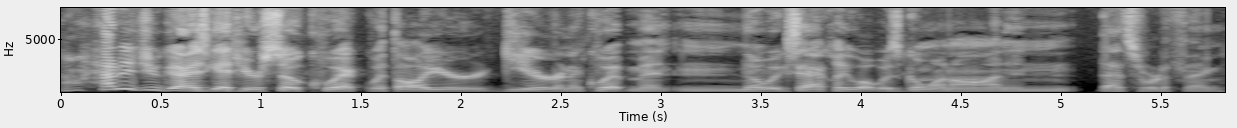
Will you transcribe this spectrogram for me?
How did you guys get here so quick with all your gear and equipment and know exactly what was going on and that sort of thing?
